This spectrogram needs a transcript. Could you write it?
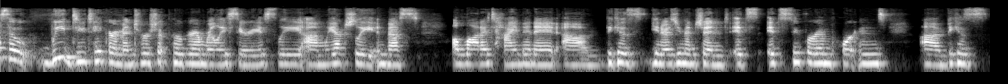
So we do take our mentorship program really seriously. Um, we actually invest a lot of time in it um, because, you know, as you mentioned, it's it's super important um, because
